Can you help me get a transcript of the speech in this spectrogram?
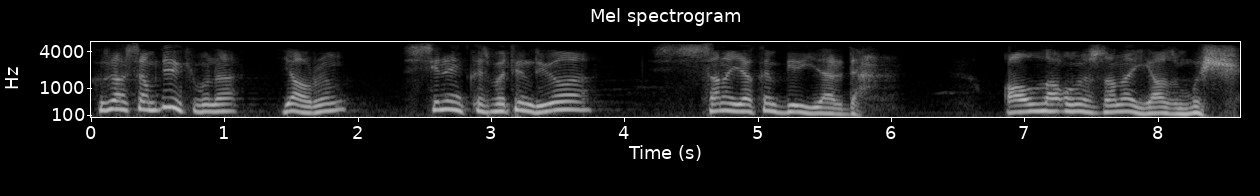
Kız Aleyhisselam diyor ki buna yavrum senin kısmetin diyor sana yakın bir yerde. Allah onu sana yazmış.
